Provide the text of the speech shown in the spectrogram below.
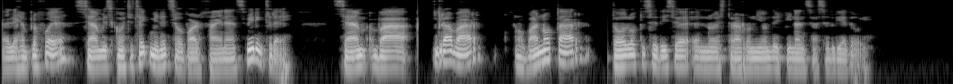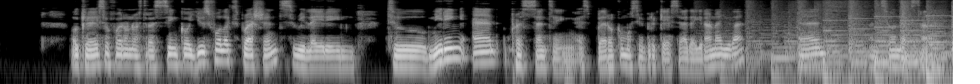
El ejemplo fue, Sam is going to take minutes of our finance meeting today. Sam va a grabar o va a notar todo lo que se dice en nuestra reunión de finanzas el día de hoy. Ok, eso fueron nuestras cinco useful expressions relating to meeting and presenting. Espero como siempre que sea de gran ayuda. And until next time.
